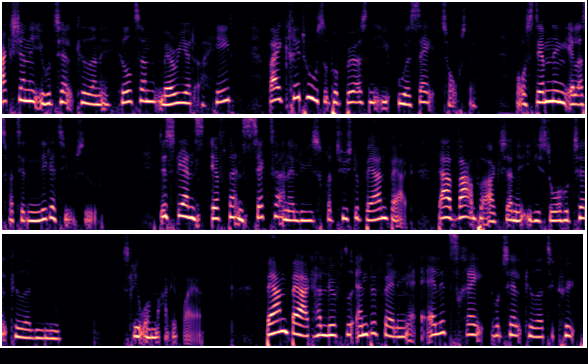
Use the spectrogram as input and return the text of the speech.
Aktierne i hotelkæderne Hilton, Marriott og Haight var i kridthuset på børsen i USA torsdag, hvor stemningen ellers var til den negative side. Det sker efter en sektoranalyse fra tyske Bernberg, der er varm på aktierne i de store hotelkæder lige nu, skriver MarketWire. Bernberg har løftet anbefalingen af alle tre hotelkæder til køb.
